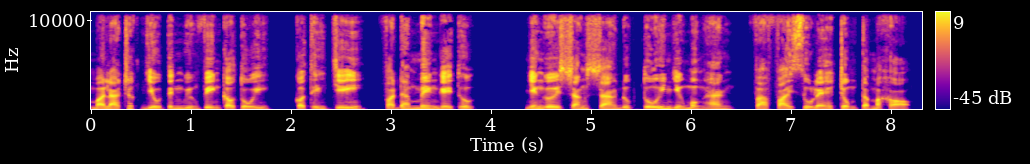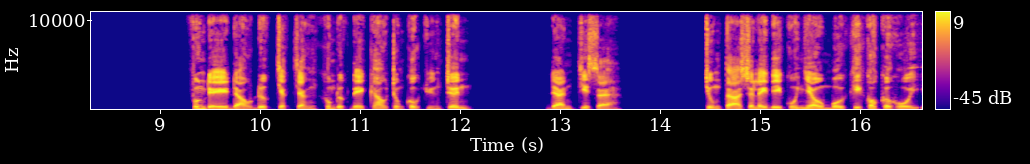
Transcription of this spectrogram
mà là rất nhiều tình nguyện viên cao tuổi, có thiện chí và đam mê nghệ thuật, những người sẵn sàng đút túi những món hàng và vài xu lẻ trong tầm mắt họ. Vấn đề đạo đức chắc chắn không được đề cao trong câu chuyện trên. Dan chia sẻ, chúng ta sẽ lấy đi của nhau mỗi khi có cơ hội.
